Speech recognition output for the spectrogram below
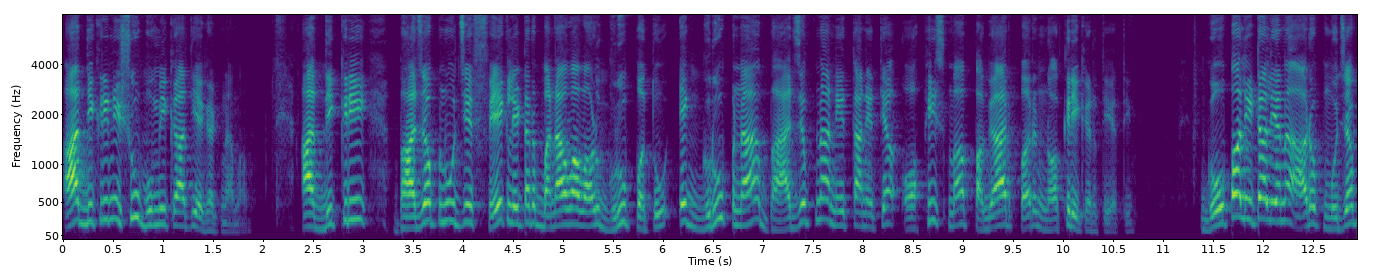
આ દીકરીની શું ભૂમિકા હતી એ ઘટનામાં? આ દીકરી ભાજપનું જે ફેક લેટર બનાવવા વાળું ગ્રુપ હતું, એ ગ્રુપના ભાજપના નેતાને ત્યાં ઓફિસમાં પગાર પર નોકરી કરતી હતી. ગોપાલ ઇટાલિયાના આરોપ મુજબ,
